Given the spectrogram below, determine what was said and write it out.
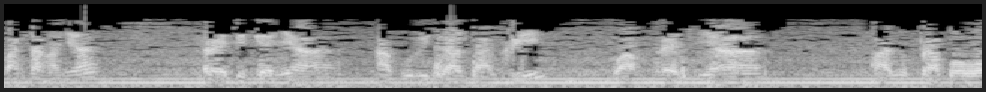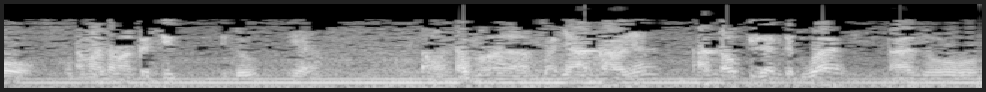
pasangannya presidennya Abu Rizal Bakri, wapresnya Anu Prabowo, sama-sama kecil itu ya, sama-sama banyak akalnya. Atau pilihan kedua Anu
